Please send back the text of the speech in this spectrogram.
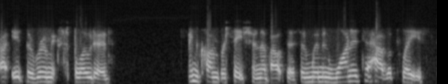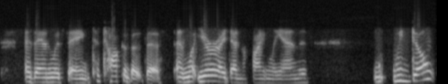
uh, it, the room exploded in conversation about this, and women wanted to have a place, as Anne was saying, to talk about this. And what you're identifying, Leanne, is we don't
